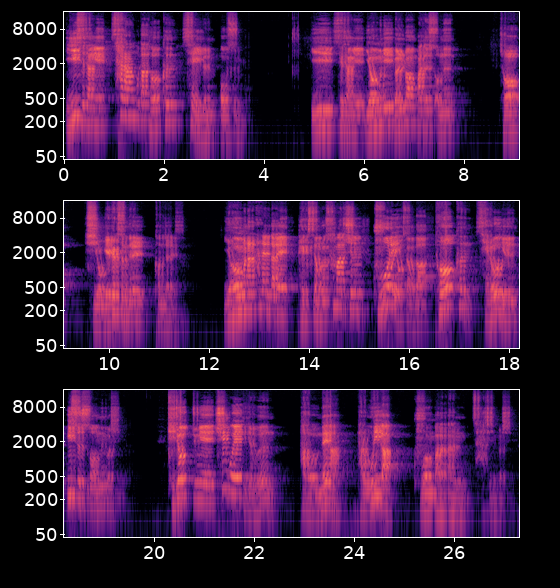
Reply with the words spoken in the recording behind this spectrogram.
이 세상에 사랑보다 더 큰 세일은 없습니다. 이 세상에 영원히 멸망받을 수 없는 저 지옥의 백성들을 건져내서 영원한 하나님 나라의 백성으로 삼아주시는 구원의 역사보다 더 큰 새로운 일은 있을 수가 없는 것입니다. 기적 중에 최고의 기적은 바로 내가, 바로 우리가 구원받았다는 사실인 것입니다.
